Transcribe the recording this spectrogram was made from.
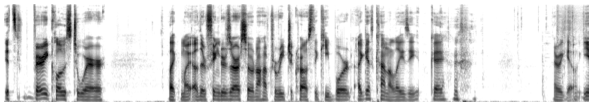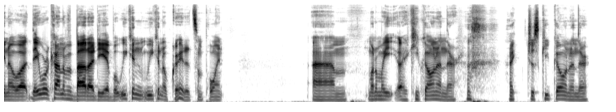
it's very close to where like my other fingers are so I don't have to reach across the keyboard. I guess kind of lazy, okay? there we go. You know what? They were kind of a bad idea, but we can we can upgrade at some point. Um, what am I? I keep going in there. I just keep going in there.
